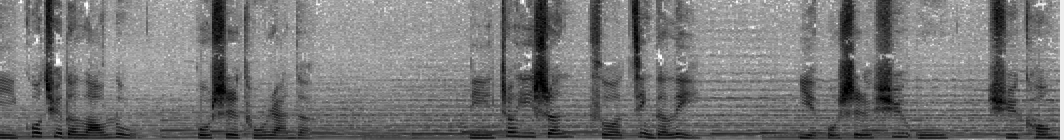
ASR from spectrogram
你过去的劳碌不是徒然的，你这一生所尽的力也不是虚无虚空。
